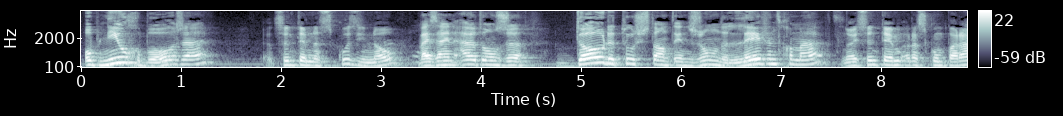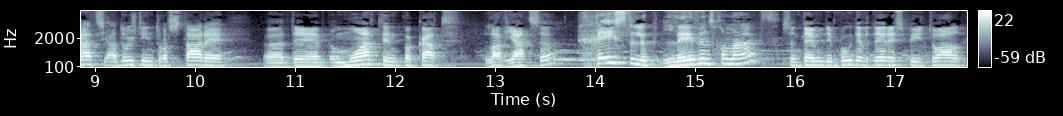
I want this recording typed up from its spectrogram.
opnieuw geboren zijn. Suntem născuți din nou, Wij zijn uit onze dode toestand in zonde levend gemaakt. noi suntem răscumpărați, aduși dintr-o stare uh, de moarte în păcat la viață, geestelijk levend gemaakt. suntem din punct de vedere spiritual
